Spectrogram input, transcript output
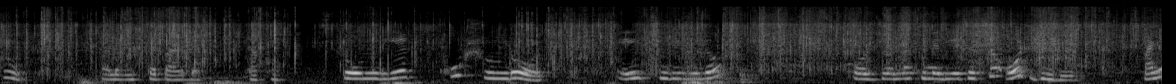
হুম, তাহলে বুঝতে পারবে। দেখো স্টোন দিয়ে খুব সুন্দর। এই চুড়িগুলো ওর জন্য কিনে দিয়েছে হচ্ছে ওর দিদি। মানে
